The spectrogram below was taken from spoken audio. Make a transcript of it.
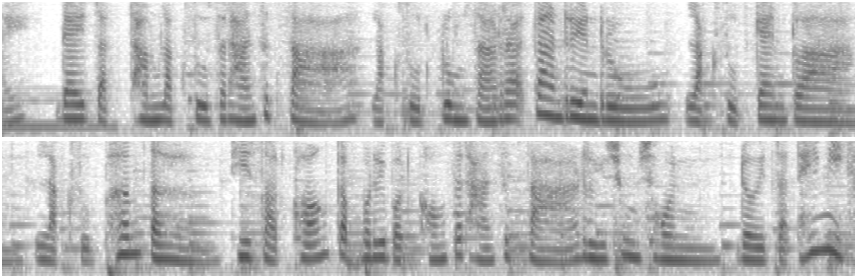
ย ได้จัดทำหลักสูตรสถานศึกษา หลักสูตรกลุ่มสาระการเรียนรู้ หลักสูตรแกนกลาง หลักสูตรเพิ่มเติม ที่สอดคล้องกับบริบทของสถานศึกษาหรือชุมชน โดยจัดให้มีค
